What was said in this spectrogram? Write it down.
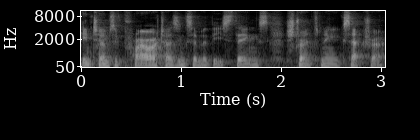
in terms of prioritizing some of these things, strengthening, etc.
